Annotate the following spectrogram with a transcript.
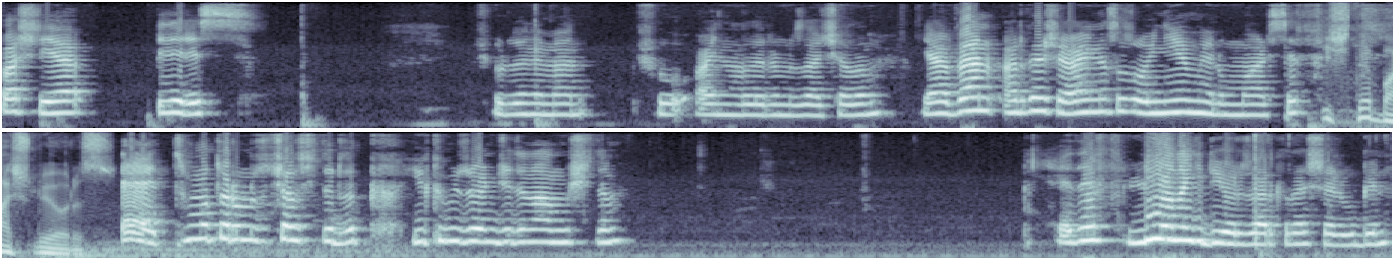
başlayabiliriz. Şuradan hemen şu aynalarımızı açalım. Ya ben arkadaşlar aynasız oynayamıyorum maalesef. İşte başlıyoruz. Evet motorumuzu çalıştırdık. Yükümüzü önceden almıştım. Hedef Lyon'a gidiyoruz arkadaşlar bugün.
